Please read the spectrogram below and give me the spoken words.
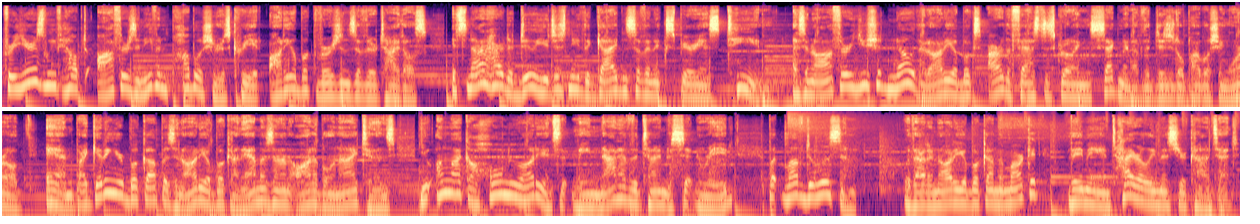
For years, we've helped authors and even publishers create audiobook versions of their titles. It's not hard to do, you just need the guidance of an experienced team. As an author, you should know that audiobooks are the fastest growing segment of the digital publishing world. And by getting your book up as an audiobook on Amazon, Audible, and iTunes, you unlock a whole new audience that may not have the time to sit and read, but love to listen. Without an audiobook on the market, they may entirely miss your content.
